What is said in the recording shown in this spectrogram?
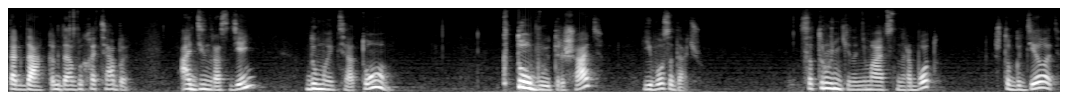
Тогда, когда вы хотя бы один раз в день думаете о том, кто будет решать его задачу. Сотрудники нанимаются на работу чтобы делать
